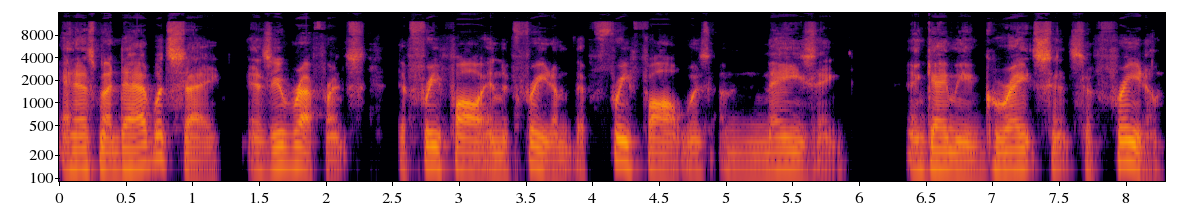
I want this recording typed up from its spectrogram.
And as my dad would say, as he referenced the free fall into freedom, the free fall was amazing and gave me a great sense of freedom.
